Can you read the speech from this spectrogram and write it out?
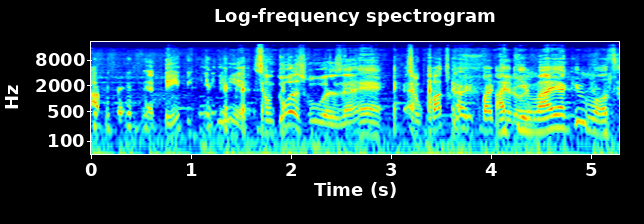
a- é bem pequenininha. São duas ruas, né? É, São quatro car- aqui quarteirões. vai e aqui volta.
